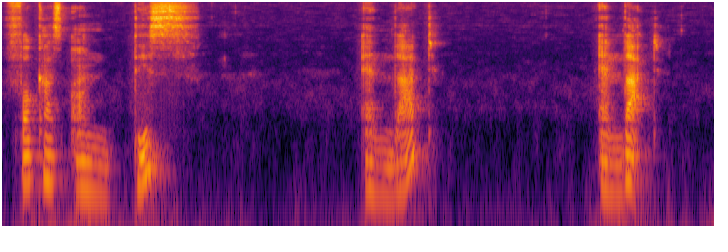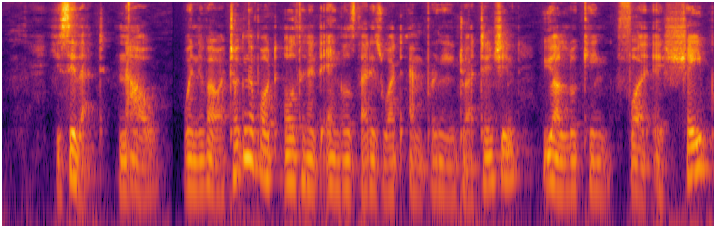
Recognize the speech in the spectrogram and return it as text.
focus on this and that and that. You see that? Now whenever we're talking about alternate angles that is what i'm bringing to attention. You are looking for a shape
